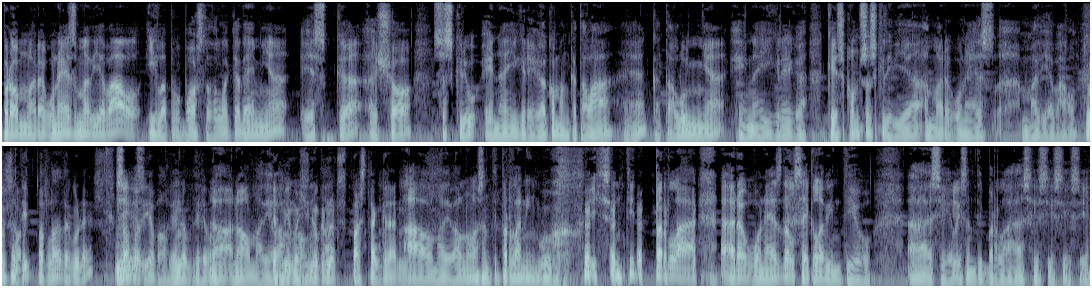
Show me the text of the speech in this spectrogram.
però amb l'aragonès medieval i la proposta de l'Acadèmia és que això s'escriu NY, com en català, eh? Catalunya, NY, que és com s'escrivia en aragonès eh, medieval. Tu has sentit parlar d'aragonès? Sí, no sí. medieval, eh? No, medieval. No, no, el medieval Ja m'imagino no. que no ets pas tan gran. El medieval no l'ha sentit parlar ningú. He sentit parlar aragonès del segle XXI. Uh, sí, l'he sentit parlar, sí, sí, sí. sí.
